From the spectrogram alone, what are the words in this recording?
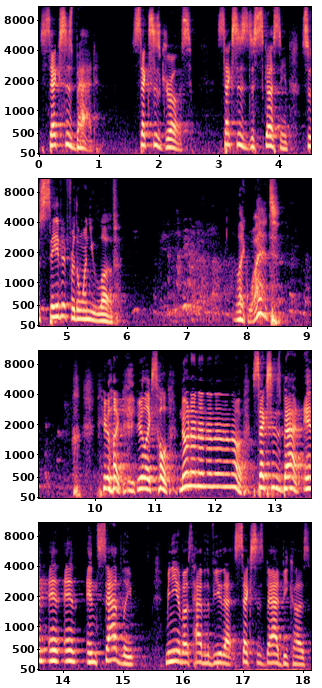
sex is bad, sex is gross, sex is disgusting, so save it for the one you love. Like, what? you're like, you're like sold. No, no, no, no, no, no, no. Sex is bad. And, and, and, and sadly, many of us have the view that sex is bad because,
